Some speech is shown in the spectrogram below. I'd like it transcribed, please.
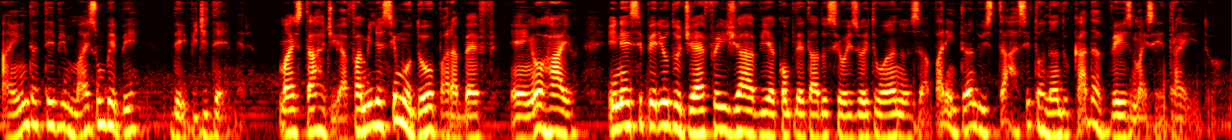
ainda teve mais um bebê, David Demer. Mais tarde, a família se mudou para Beth, em Ohio, e nesse período Jeffrey já havia completado seus oito anos, aparentando estar se tornando cada vez mais retraído.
